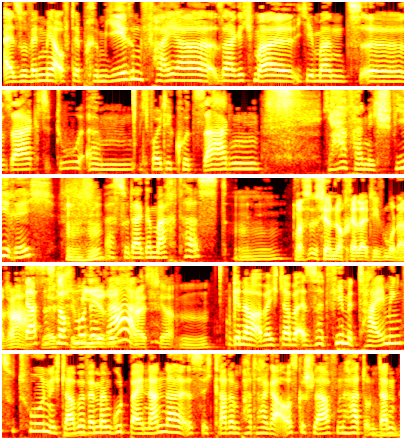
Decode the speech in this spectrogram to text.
Also wenn mir auf der Premierenfeier, sage ich mal, jemand äh, sagt, du, ähm, ich wollte dir kurz sagen, ja, fand ich schwierig, mhm. was du da gemacht hast. Mhm. Das ist ja noch relativ moderat. Das ist ne? noch schwierig moderat. Heißt ja, mhm. genau, aber ich glaube, also es hat viel mit Timing zu tun. Ich glaube, wenn man gut beieinander ist, sich gerade ein paar Tage ausgeschlafen hat und dann mhm.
